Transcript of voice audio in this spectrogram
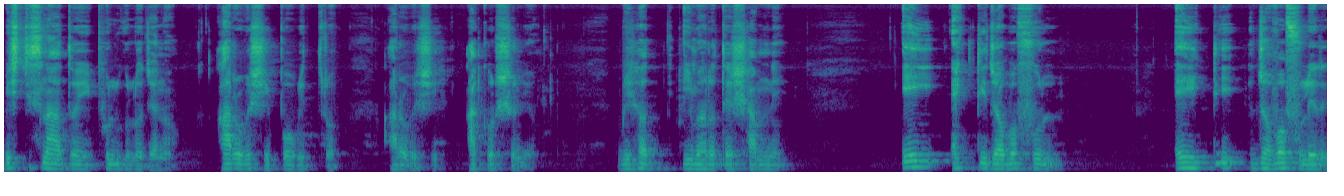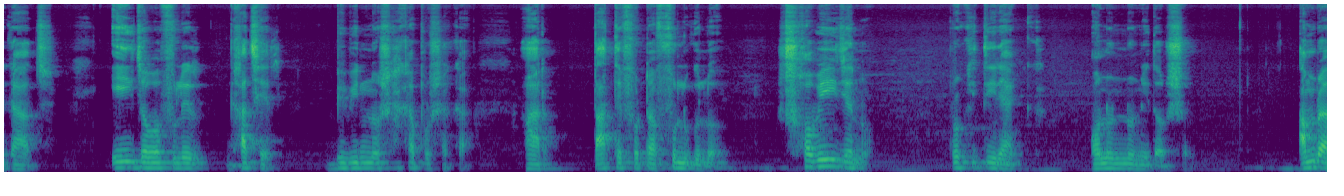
বৃষ্টি স্নাত এই ফুলগুলো যেন আরও বেশি পবিত্র, আরও বেশি আকর্ষণীয়। বৃহৎ ইমারতের সামনে এই একটি জবা ফুল এই একটি জবা ফুলের গাছ। এই জবা ফুলের গাছের বিভিন্ন শাখা প্রশাখা আর তাতে ফোটা ফুলগুলো সবই যেন প্রকৃতির এক অনন্য নিদর্শন। আমরা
